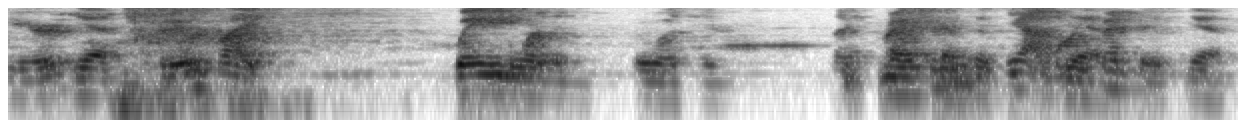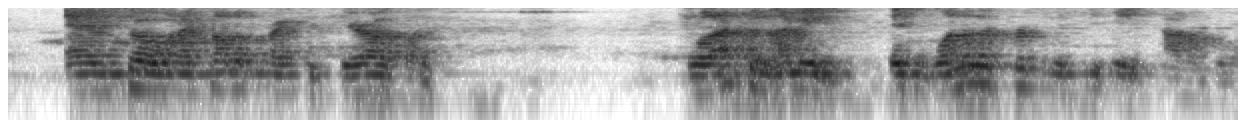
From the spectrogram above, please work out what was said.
here, yeah. but it was like way more than it was here. Like More prices- expensive. Yeah, more Yeah. expensive. Yeah. And so when I saw the prices here, I was like, well, that's an, I mean, it's one other person to keep me accountable.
